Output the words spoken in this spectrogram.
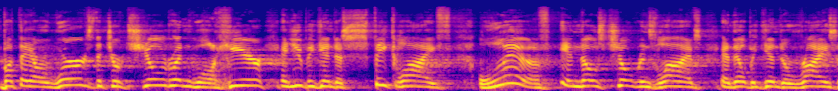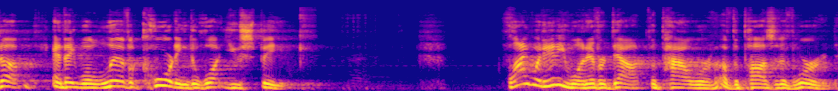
but they are words that your children will hear and you begin to speak life, live in those children's lives, and they'll begin to rise up and they will live according to what you speak. Why would anyone ever doubt the power of the positive word?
